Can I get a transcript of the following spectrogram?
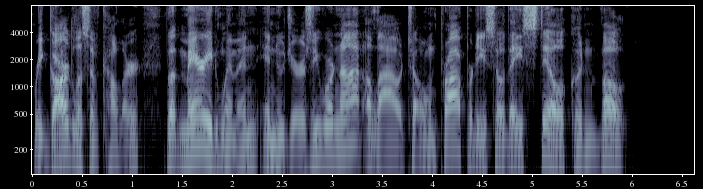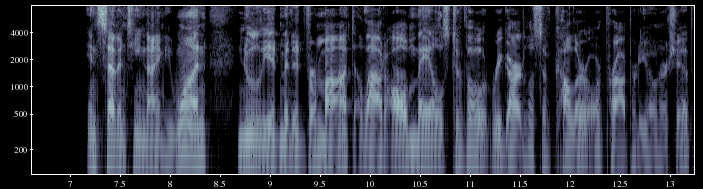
regardless of color, but married women in New Jersey were not allowed to own property, so they still couldn't vote. In 1791, newly admitted Vermont allowed all males to vote, regardless of color or property ownership.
